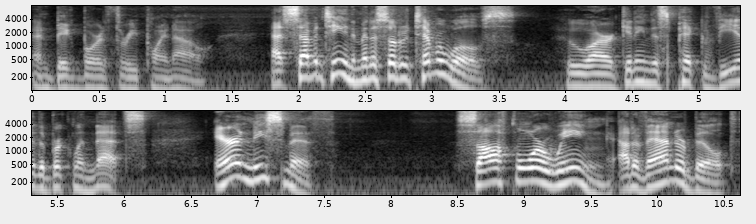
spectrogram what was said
than Big Board 3.0. At 17, the Minnesota Timberwolves, who are getting this pick via the Brooklyn Nets. Aaron Nesmith, sophomore wing out of Vanderbilt.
